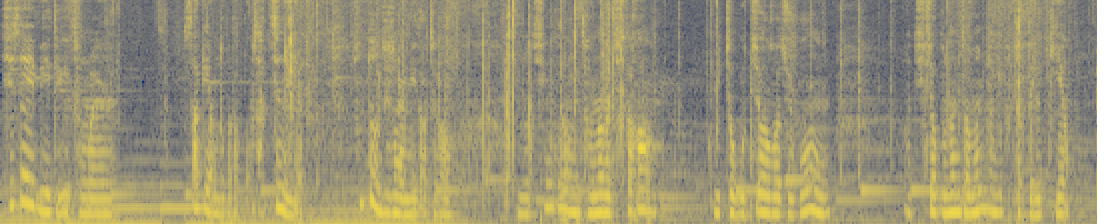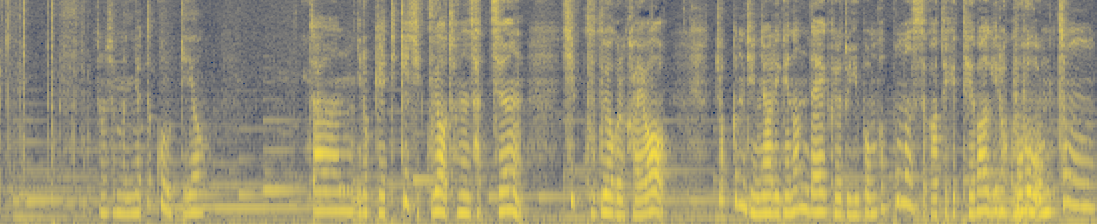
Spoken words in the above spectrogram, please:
시세에 비해 되게 정말 싸게 양도 받았고 4층이에요. 손등 죄송합니다. 제가 오늘 친구랑 장난을 치다가 미처 못 지어가지고 아, 지저분한 점은 양해 부탁드릴게요. 잠시만요. 뜯고 올게요. 짠 이렇게 티켓이 있고요. 저는 4층 19구역을 가요. 조금 뒷열이긴 한데 그래도 이번 퍼포먼스가 되게 대박이라고 엄청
